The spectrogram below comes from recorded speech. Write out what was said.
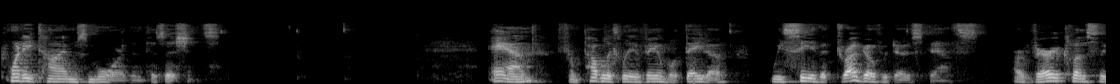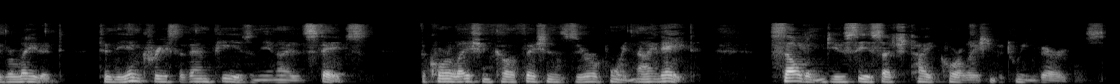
20 times more than physicians. And from publicly available data, we see that drug overdose deaths are very closely related to the increase of NPs in the United States. The correlation coefficient is 0.98. Seldom do you see such tight correlation between variables.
